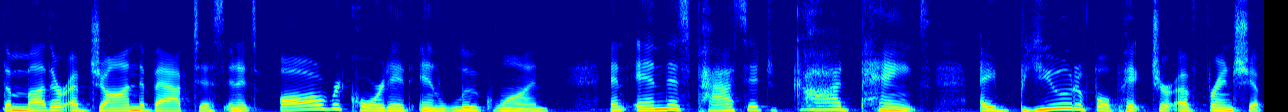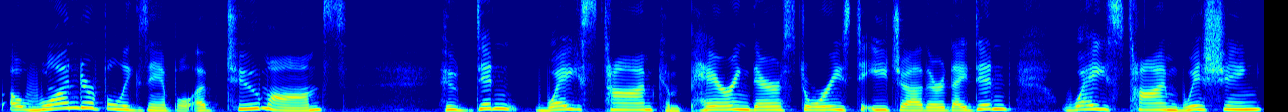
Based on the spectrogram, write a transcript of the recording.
the mother of John the Baptist. And it's all recorded in Luke 1. And in this passage, God paints a beautiful picture of friendship, a wonderful example of two moms who didn't waste time comparing their stories to each other. They didn't waste time wishing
